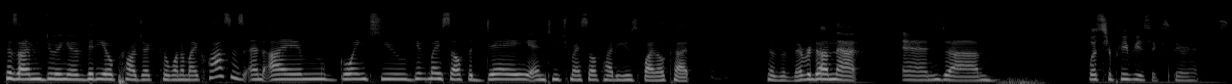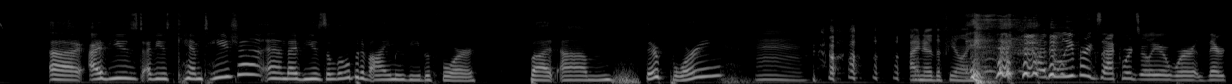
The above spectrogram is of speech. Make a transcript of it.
because i'm doing a video project for one of my classes and i'm going to give myself a day and teach myself how to use final cut because i've never done that and um What's your previous experience? Uh, I've used I've used Camtasia and I've used a little bit of iMovie before, but um, they're boring. Mm. I know the feeling. I believe her exact words earlier were "they're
